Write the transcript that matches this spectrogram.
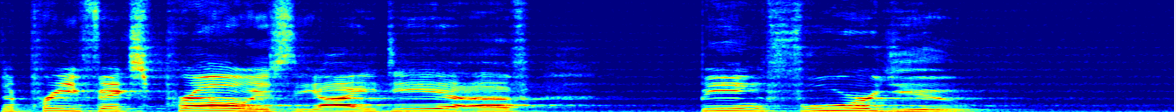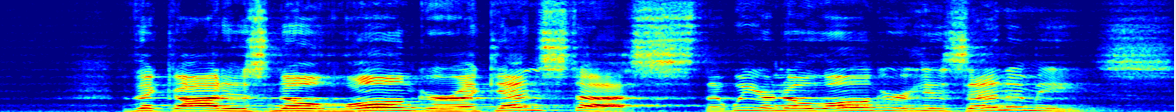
the prefix pro is the idea of being for you. That God is no longer against us, that we are no longer his enemies,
